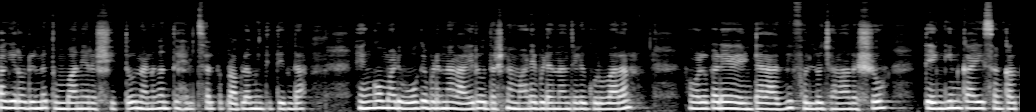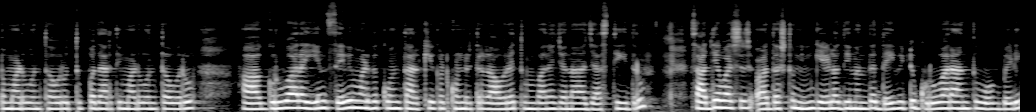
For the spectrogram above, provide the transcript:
ಆಗಿರೋದ್ರಿಂದ ತುಂಬಾ ರಶ್ ಇತ್ತು. ನನಗಂತೂ ಹೆಲ್ತ್ ಸ್ವಲ್ಪ ಪ್ರಾಬ್ಲಮ್ ಇದ್ದಿದ್ದರಿಂದ ಹೆಂಗೋ ಮಾಡಿ ಹೋಗೇ ಬಿಡೋಣ, ರಾಯರು ದರ್ಶನ ಮಾಡೇ ಬಿಡೋಣ ಅಂತೇಳಿ ಗುರುವಾರ ಒಳಗಡೆ ಎಂಟರ್ ಆದ್ವಿ. ಫುಲ್ಲು ಜನ ರಶ್ಶು ತೆಂಗಿನಕಾಯಿ ಸಂಕಲ್ಪ ಮಾಡುವಂಥವರು ತುಪ್ಪದ ಆರತಿ ಮಾಡುವಂಥವರು ಗುರುವಾರ ಏನು ಸೇವೆ ಮಾಡಬೇಕು ಅಂತ ಅರ್ಕೆ ಕಟ್ಕೊಂಡಿರ್ತಾರಲ್ಲ ಅವರೇ ತುಂಬಾ ಜನ ಜಾಸ್ತಿ ಇದ್ದರು ಸಾಧ್ಯವಾದ ಆದಷ್ಟು ನಿಮ್ಗೆ ಹೇಳೋದೇನೆಂದರೆ ದಯವಿಟ್ಟು ಗುರುವಾರ ಅಂತೂ ಹೋಗಬೇಡಿ.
